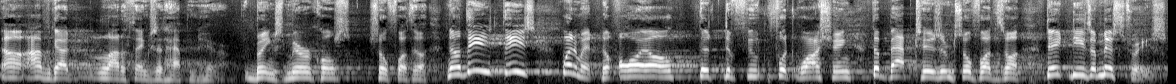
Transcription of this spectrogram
Uh, I've got a lot of things that happen here. It brings miracles, so forth. Now, these, these, wait a minute, the oil, the, the foot washing, the baptism, so forth and so on, they, these are mysteries.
